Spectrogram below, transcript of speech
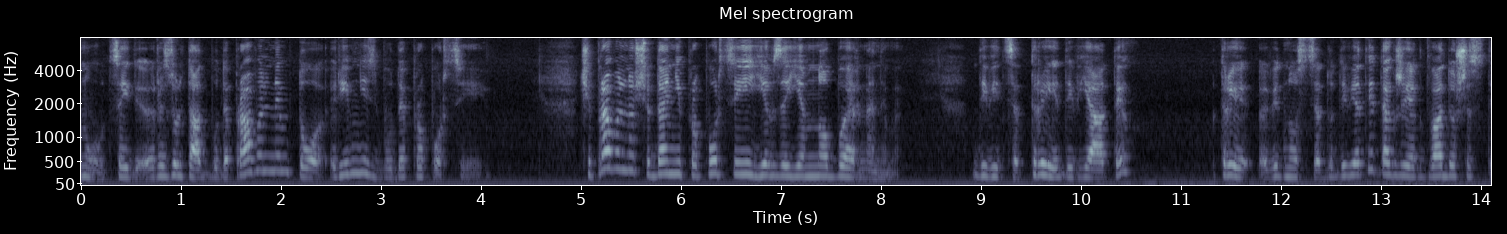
ну, цей результат буде правильним, то рівність буде пропорцією. Чи правильно, що дані пропорції є взаємно оберненими? Дивіться, 3 дев'ятих, 3 відноситься до 9, так же як 2 до 6.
